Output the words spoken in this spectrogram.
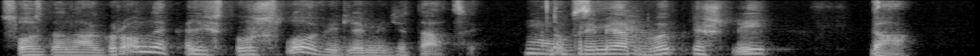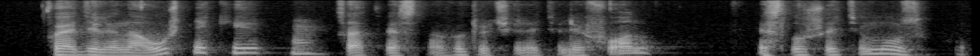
создано огромное количество условий для медитации. Музыка. Например, вы пришли, да, вы одели наушники, соответственно, выключили телефон и слушаете музыку.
